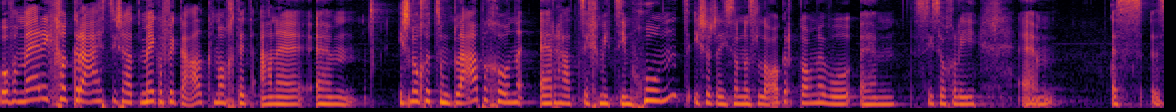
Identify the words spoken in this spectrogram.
der auf Amerika gereist ist, hat mega viel Geld gemacht dort ähm, ist nachher zum Glauben gekommen. Er hat sich mit seinem Hund ist er in so ein Lager gegangen, wo ähm, sie so ein ähm, ein, ein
